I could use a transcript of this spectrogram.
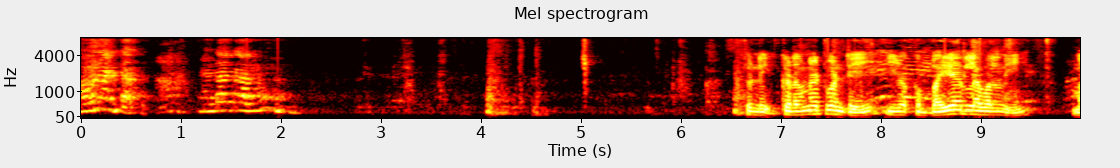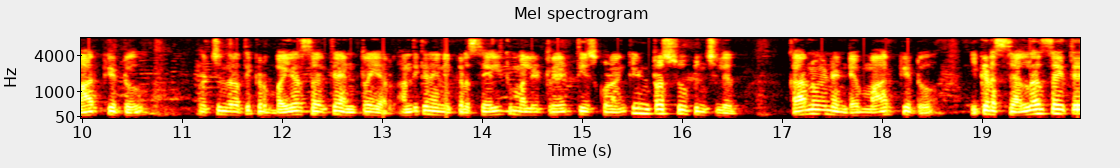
అవునంట. ఎండాకాలం చూడండి ఇక్కడ ఉన్నటువంటి ఈ యొక్క బయర్ లెవెల్ని మార్కెట్ వచ్చిన తర్వాత ఇక్కడ బయర్స్ అయితే ఎంటర్ అయ్యారు. అందుకే నేను ఇక్కడ సేల్కి మళ్ళీ ట్రేడ్ తీసుకోవడానికి ఇంట్రెస్ట్ చూపించలేదు. కారణం ఏంటంటే మార్కెట్ ఇక్కడ సెల్లర్స్ అయితే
